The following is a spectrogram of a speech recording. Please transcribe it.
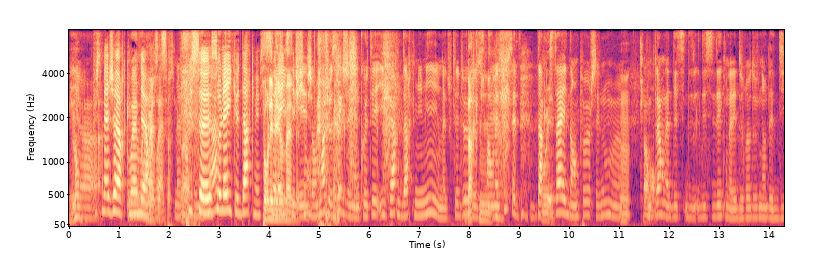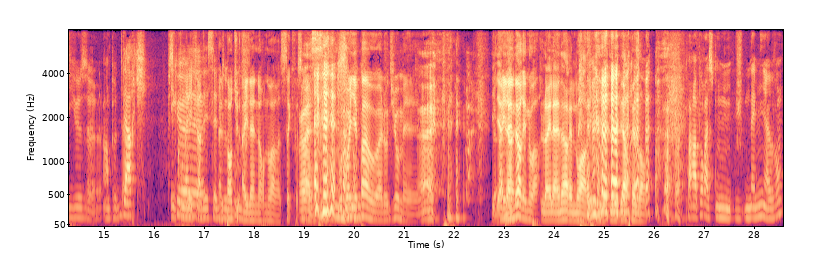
Et, Non. euh, Plus majeur que ouais, mineur. Ouais, ouais, plus majeur. Plus euh, soleil que dark, même Pour si les soleil c'est genre, moi, je sais que j'ai mon côté hyper dark Mimi. On a toutes les deux. Dark enfin, Mimi. On a tous cette dark Oui. side un peu chez nous. Mm. Donc là, on a décidé, décidé qu'on allait de- redevenir des digueuses un peu dark. Dark. Et Parce qu'on allait faire des sets Elle de porte du eyeliner noir, c'est ça qu'il faut Ouais, savoir. Vous le voyez pas au- à l'audio, mais Ouais. le Il y a eyeliner est noir. Le eyeliner et le noir, il, il est, il est bien présent. Par rapport à ce qu'on on a mis avant,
